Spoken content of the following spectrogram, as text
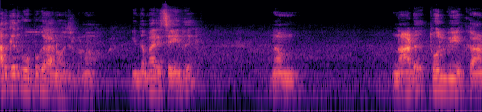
அதுக்கு எதுக்கு ஒப்புக்கு இராணுவம் வச்சுருக்கணும்? இந்த மாதிரி செய்து நம் நாடு தோல்வியை காண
